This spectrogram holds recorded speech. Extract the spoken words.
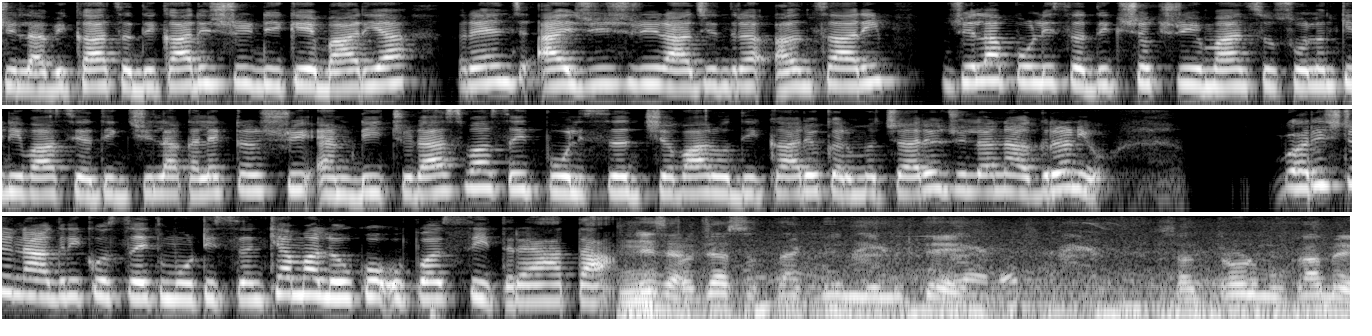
જિલ્લા વિકાસ અધિકારી Shri D K Baria, range IG Shri Rajendra Ansari, જિલ્લા પોલીસ અધિક્ષક શ્રી હિમાંશુ સોલંકી, નિવાસી અધિક જિલ્લા collector Shri M D Chudasama સહિત પોલીસ જવારો અધિકારીઓ, કર્મચારીઓ, જિલ્લાના અગ્રણીઓ વરિષ્ઠ નાગરિકો સહિત મોટી સંખ્યામાં લોકો ઉપસ્થિત રહ્યા હતા. પ્રજાસત્તાક દિન નિમિત્તે સંતરોણ મુકામે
